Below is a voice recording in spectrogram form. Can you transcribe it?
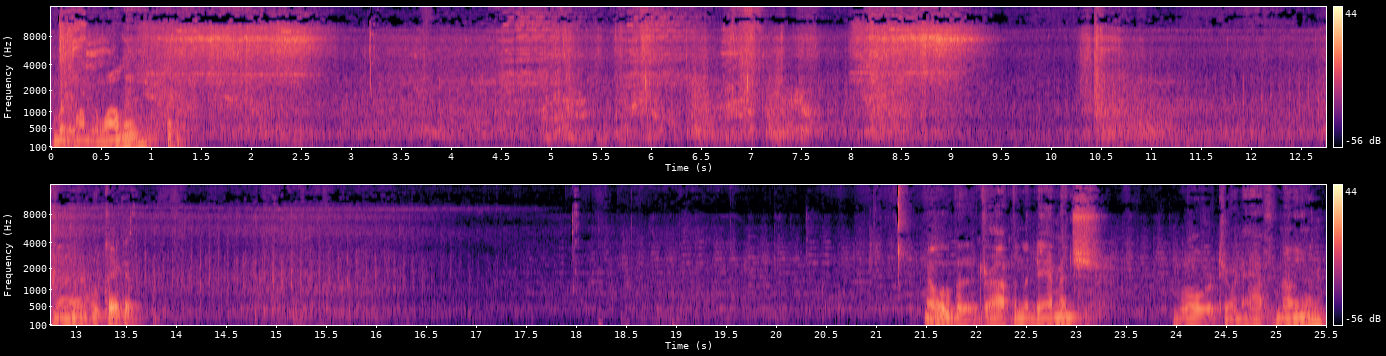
A little underwhelming. Alright, we'll take it. A little bit of a drop in the damage. A little over two and a half million.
